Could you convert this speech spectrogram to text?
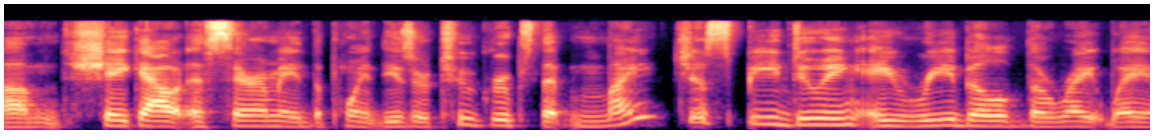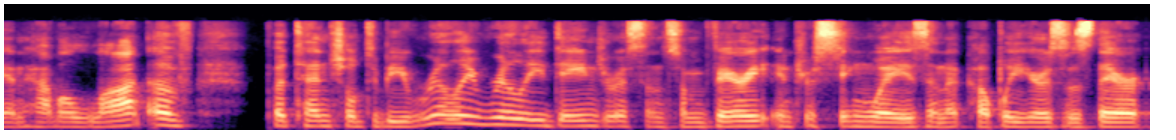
um, shake out. As Sara made the point, these are two groups that might just be doing a rebuild the right way and have a lot of potential to be really, really dangerous in some very interesting ways in a couple years as their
